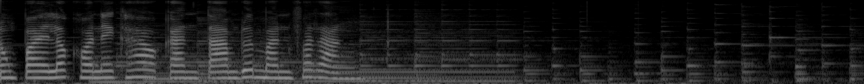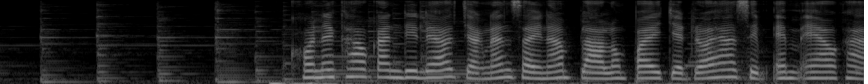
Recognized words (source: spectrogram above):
ลงไปแล้วคนให้เข้ากันตามด้วยมันฝรั่ง คนให้เข้ากันดีแล้วจากนั้นใส่น้ำเปล่าลงไป 750 ml ค่ะ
